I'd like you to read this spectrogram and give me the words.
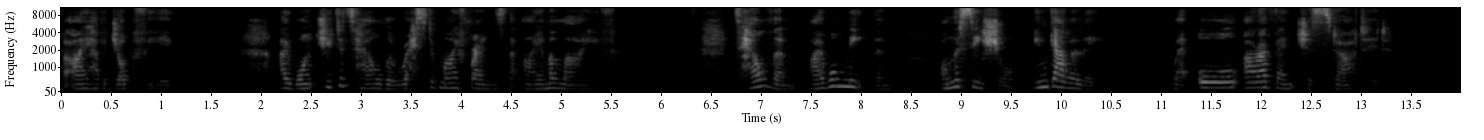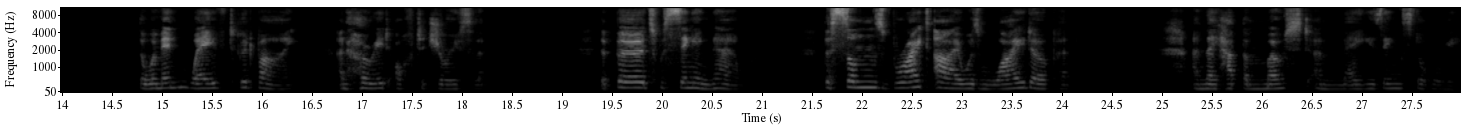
But I have a job for you. I want you to tell the rest of my friends that I am alive. Tell them I will meet them on the seashore in Galilee, where all our adventures started. The women waved goodbye and hurried off to Jerusalem. The birds were singing now. The sun's bright eye was wide open and they had the most amazing story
